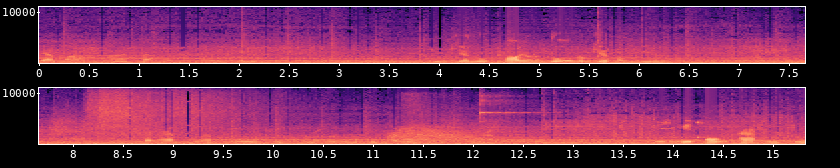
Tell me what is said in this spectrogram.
เดี๋ยวมาเธอคุณเคลียร์ลูกอย่างเดียวนะลูกมันต้องเคลียร์สองทีนะแต่เมื่อพี่ไม่มีพิษณุมีมีของครับนะคุณ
